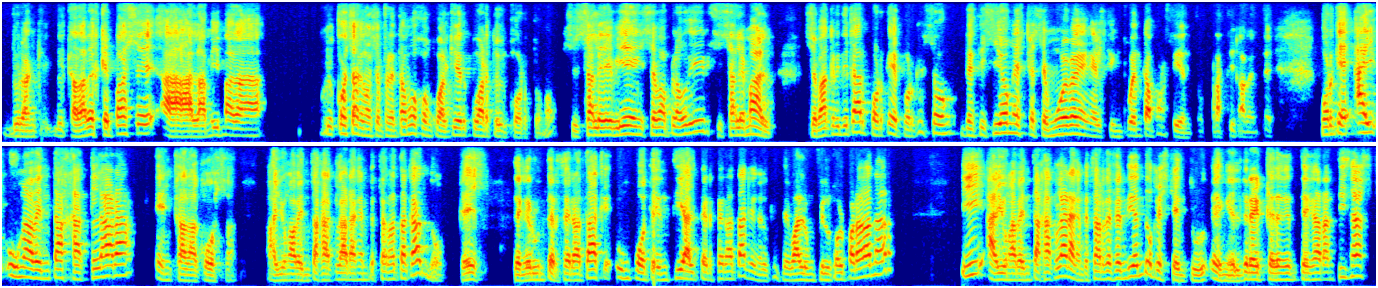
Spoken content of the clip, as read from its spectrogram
durante cada vez que pase a la misma cosa que nos enfrentamos con cualquier cuarto y corto. ¿no? Si sale bien, se va a aplaudir, si sale mal, se va a criticar. ¿Por qué? Porque son decisiones que se mueven en el 50% prácticamente. Porque hay una ventaja clara en cada cosa. Hay una ventaja clara en empezar atacando, que es tener un tercer ataque, un potencial tercer ataque en el que te vale un field goal para ganar. Y hay una ventaja clara en empezar defendiendo, que es que en, en el drive que te garantizas,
